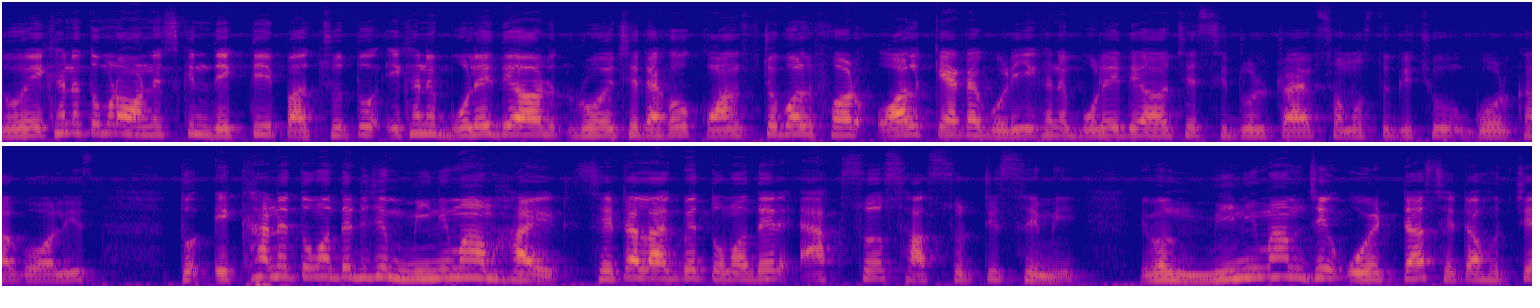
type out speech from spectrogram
তো এখানে তোমরা অন স্ক্রিন দেখতেই পাচ্ছ। তো এখানে বলে দেওয়া রয়েছে, দেখো কনস্টেবল ফর অল ক্যাটাগরি এখানে বলে দেওয়া হচ্ছে শিডিউল ট্রাইব সমস্ত কিছু, গোর্খা, গোয়ালিস। তো এখানে তোমাদের যে মিনিমাম হাইট সেটা লাগবে তোমাদের একশো সাতষট্টি সেমি এবং মিনিমাম যে ওয়েটটা সেটা হচ্ছে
